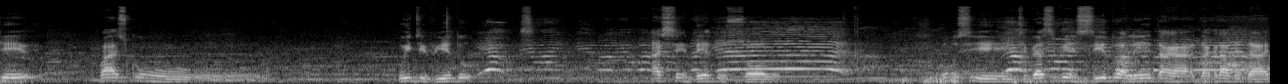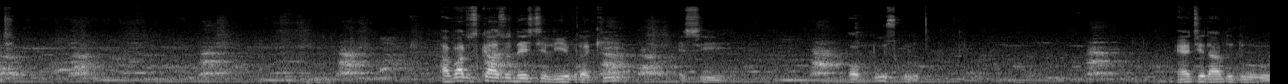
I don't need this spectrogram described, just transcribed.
que faz com o, o indivíduo ascender do solo, como se tivesse vencido a lei da, da gravidade. Há vários casos neste livro aqui, esse opúsculo, retirado do,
